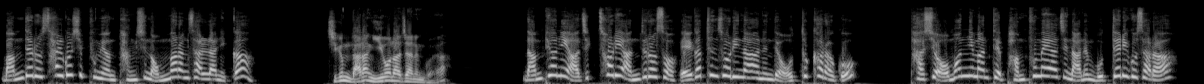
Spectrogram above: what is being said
맘대로 살고 싶으면 당신 엄마랑 살라니까? 지금 나랑 이혼하자는 거야? 남편이 아직 철이 안 들어서 애 같은 소리나 하는데 어떡하라고? 다시 어머님한테 반품해야지 나는 못 데리고 살아.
